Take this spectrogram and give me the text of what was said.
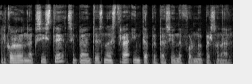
el color no existe, simplemente es nuestra interpretación de forma personal.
